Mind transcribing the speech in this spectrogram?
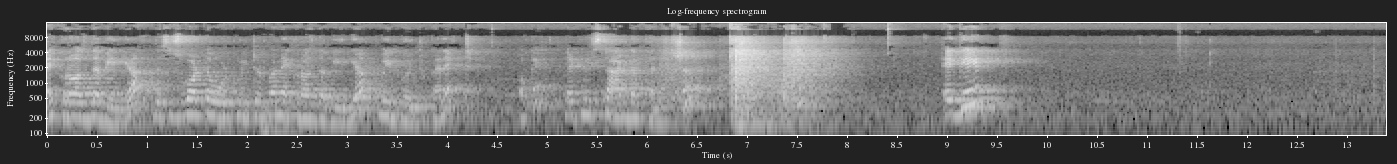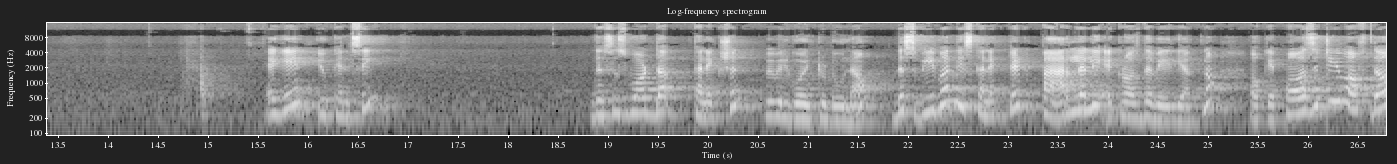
across the variac. This is what the voltmeter 1 across the variac we are going to connect. Okay. Let me start the connection. Okay. Again Again you can see this is what the connection we will going to do now. This V1 is connected parallelly across the variac. No? Okay, positive of the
